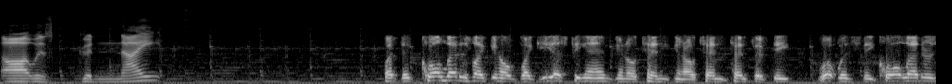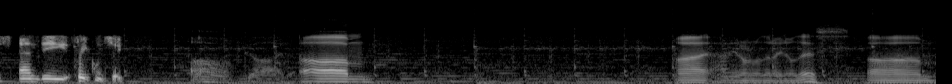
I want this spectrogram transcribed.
Oh, it was good night. But the call letters, like you know, like ESPN, you know, ten, you know, 10, 10, 50, What was the call letters and the frequency? Oh God. Um. Uh, I don't know that I know this. Um.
